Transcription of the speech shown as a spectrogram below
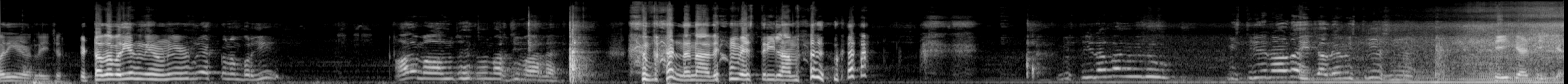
ਵਧੀਆ ਗੱਲ ਹੈ ਜੀ। ਚਲ ਇੱਟਾਂ ਤਾਂ ਵਧੀਆ ਹੁੰਦੀਆਂ ਹੋਣਗੀਆਂ। ਪੂਰੇ ਇੱਕ ਨੰਬਰ ਜੀ। ਆਦੇ ਮਾਲ ਨੂੰ ਤੁਸੀਂ ਕਿਵੇਂ ਮਰਜ਼ੀ ਮਾਰ ਲੈ। ਭੰਨ ਨਾ ਦਿਓ ਮਿਸਤਰੀ ਲਾਂਬਾ ਦੂਗਾ ਮਿਸਤਰੀ ਲਾਵਾਂਗੇ ਵੀ ਤੂੰ ਮਿਸਤਰੀ ਦੇ ਨਾਲ ਤਾਂ ਹੀ ਚੱਲਦੇ ਮਿਸਤਰੀ ਅਸੀਂ ਠੀਕ ਹੈ ਠੀਕ ਹੈ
